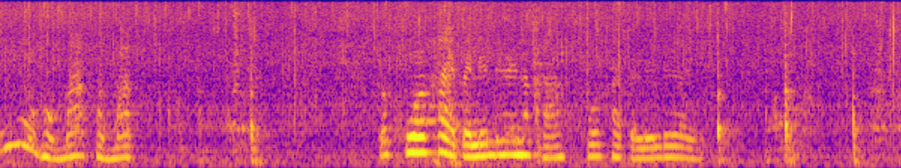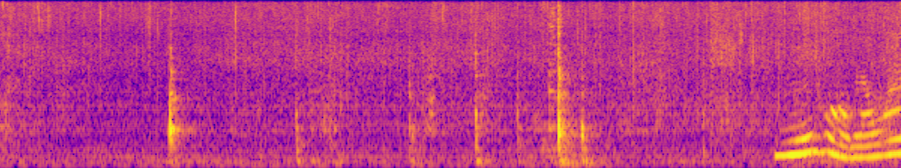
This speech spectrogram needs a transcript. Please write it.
อู้หอ มมากหอมมาก ก็คั่วไข่ไปเรื่อยๆนะคะ คั่วไข่ไปเรื่อยๆนี่หอมแล้วว่า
